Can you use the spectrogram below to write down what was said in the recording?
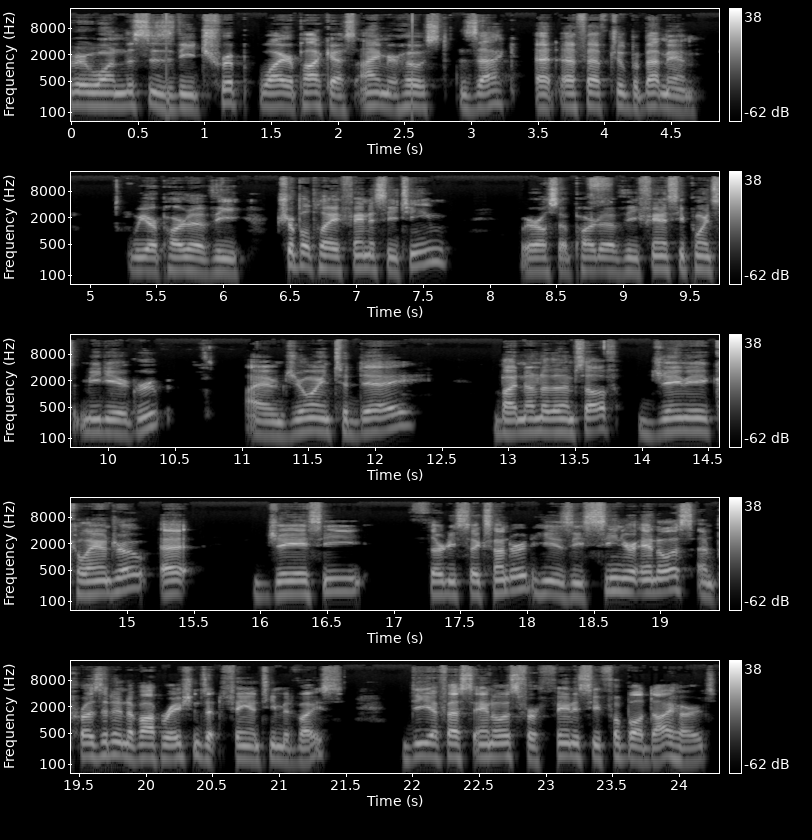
everyone. This is the Tripwire podcast. I'm your host, Zach at FF Triple Batman. We are part of the Triple Play Fantasy team. We're also part of the Fantasy Points Media Group. I am joined today by none other than himself, Jamie Calandro at JAC 3600. He is the senior analyst and president of operations at Fan Team Advice, DFS analyst for Fantasy Football Diehards,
